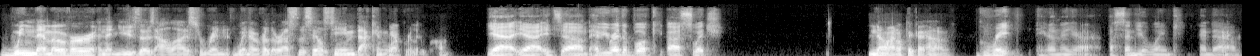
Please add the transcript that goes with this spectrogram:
win them over and then use those allies to win, win over the rest of the sales team. That can work yeah. really well. Yeah. Yeah. It's, um, have you read the book, uh, Switch? No, I don't think I have. Great. Here, let me, uh, I'll send you a link and, um,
